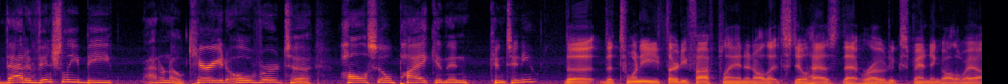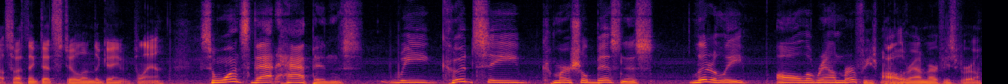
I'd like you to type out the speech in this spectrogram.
that eventually be, I don't know, carried over to Halls Hill Pike and then continue? The the 2035 plan and all that still has that road expanding all the way out. So I think that's still in the game plan. So once that happens, we could see commercial business literally all around Murfreesboro. all around Murfreesboro.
